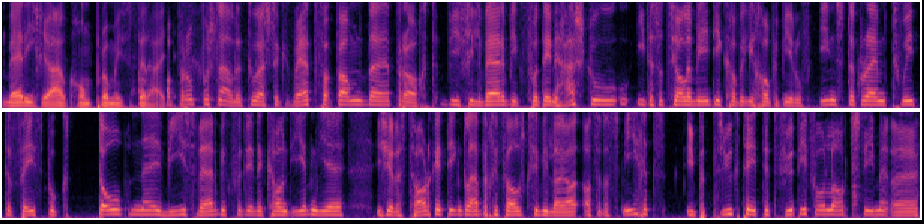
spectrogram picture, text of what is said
wäre ich ja auch kompromissbereit. Apropos schnell, du hast den Gewerbeverband gebracht. Wie viel Werbung von denen hast du in den sozialen Medien gehabt? Weil ich habe bei mir auf Instagram, Twitter, Facebook tonnenweise Werbung von denen gehabt und irgendwie ist ja das Targeting, glaube ich, falsch gewesen, weil also dass mich jetzt überzeugt hätte, für die Vorlage zu stimmen, äh,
